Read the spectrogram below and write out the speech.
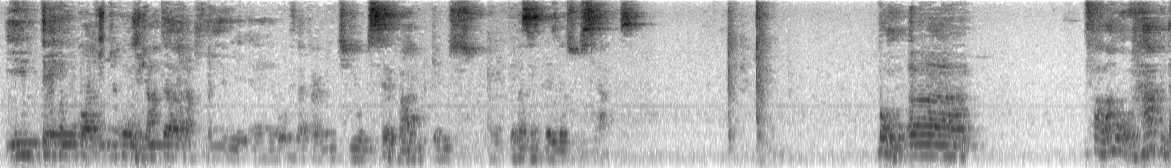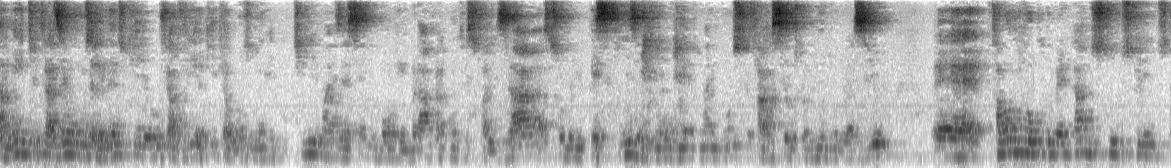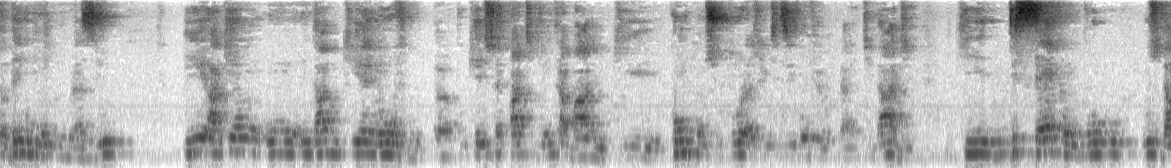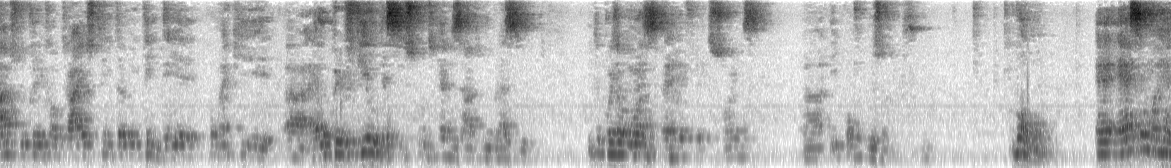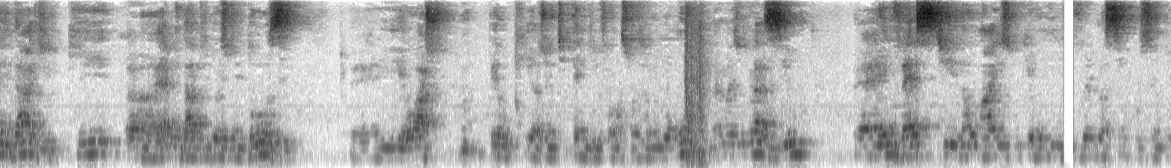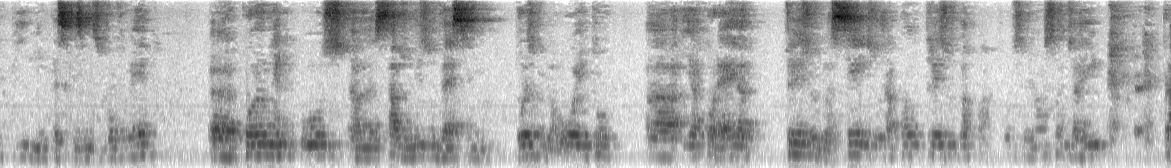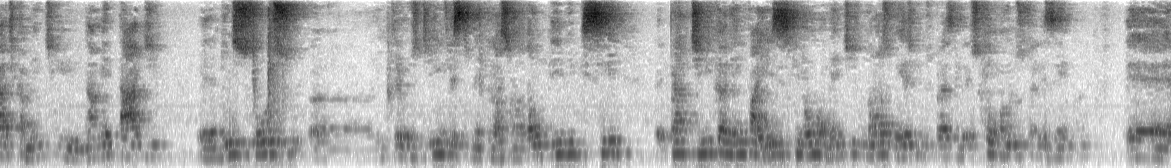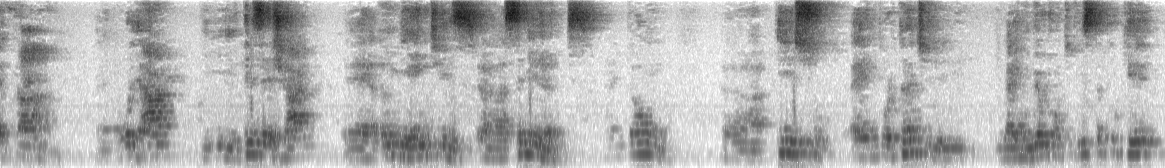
e tem um código de conduta que é obrigatoriamente observado pelos, eh, pelas empresas associadas. Bom, ah, falar rapidamente, trazer alguns elementos que eu já vi aqui, que alguns vão repetir, mas é sempre bom lembrar para contextualizar sobre pesquisa e desenvolvimento na indústria farmacêutica no Brasil. É, falar um pouco do mercado de estudos clínicos também no mundo no Brasil. E aqui é um, um- um dado que é novo, ah, porque isso é parte de um trabalho que, como consultor, a gente desenvolveu para a entidade, que disseca um pouco os dados do Clinical Trials, tentando entender como é que ah, é o perfil desses estudos realizados no Brasil. E depois algumas eh, reflexões ah, e conclusões. Bom, é, essa é uma realidade que ah, é um dado de 2012, eh, e eu acho, pelo que a gente tem de informações, eu não dou muito, né, mas o Brasil eh, investe não mais do que 1,5% do PIB em pesquisa e desenvolvimento, ah, quando os ah, Estados Unidos investem 2,8%, ah, e a Coreia 3,6%, o Japão 3,4%. Ou seja, nós estamos aí praticamente na metade eh, do esforço ah, em termos de investimento relacionado ao PIB que se pratica em países que normalmente nós mesmos, brasileiros, tomamos como exemplo para olhar e desejar eh, ambientes ah, semelhantes. Então, ah, isso é importante, e, e aí no meu ponto de vista, porque,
